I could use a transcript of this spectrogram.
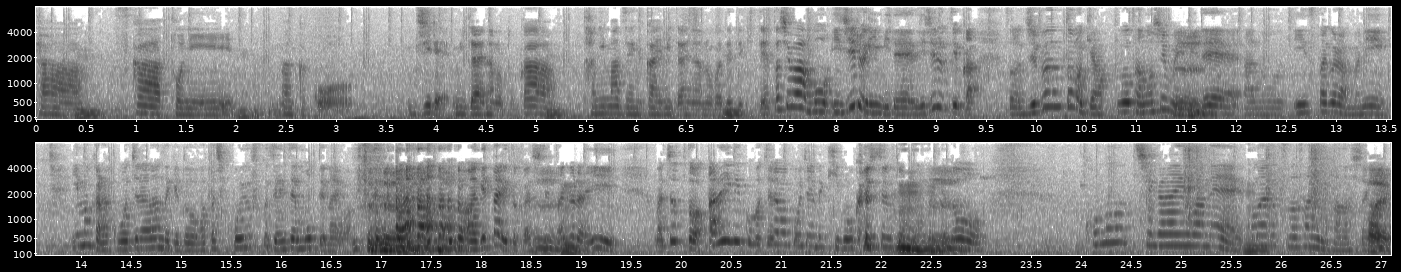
たうん。スカートになんかこうジレみたいなのとか、うん。谷間全開みたいなのが出てきて、私はもういじる意味でいじるっていうかその自分とのギャップを楽しむ意味で、あのインスタグラムに今からこちらなんだけど私こういう服全然持ってないわみたいなのをあげたりとかしてたぐらい、まあ、ちょっとある意味こちらはこちらで記号化してると思うんだけど、この違いはね、うん。この間津田さんにも話したけど、はい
